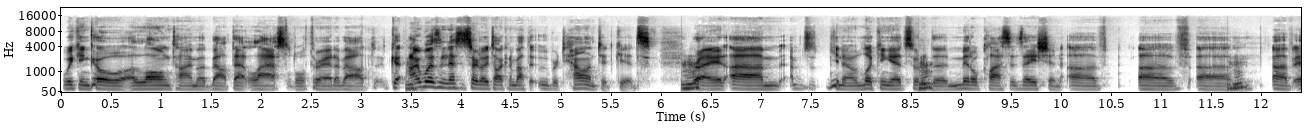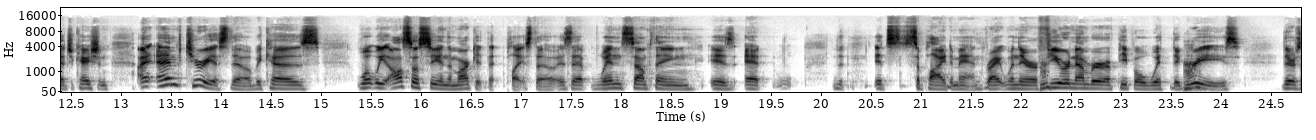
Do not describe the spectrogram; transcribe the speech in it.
we can go a long time about that last little thread about mm-hmm. i wasn't necessarily talking about the uber talented kids mm-hmm. right um, i'm just you know looking at sort mm-hmm. of the middle classization of of um, mm-hmm. of education i am curious though because what we also see in the marketplace though is that when something is at it's supply demand right when there are mm-hmm. fewer number of people with mm-hmm. degrees there's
